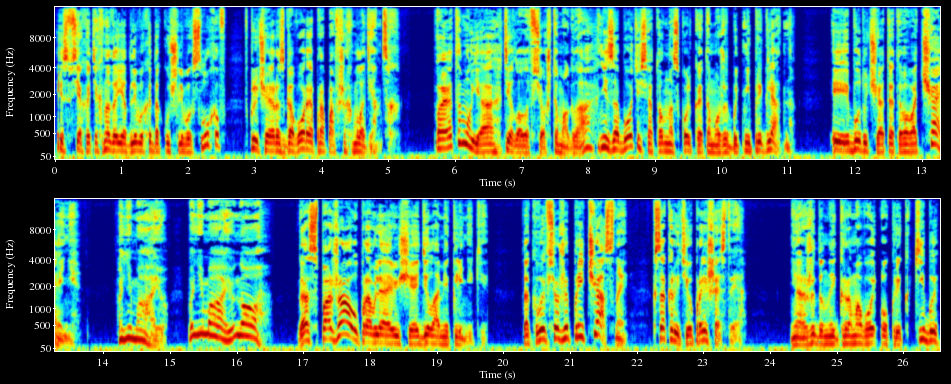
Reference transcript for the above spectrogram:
из всех этих надоедливых и докучливых слухов, включая разговоры о пропавших младенцах. Поэтому я делала все, что могла, не заботясь о том, насколько это может быть неприглядно. И, будучи от этого в отчаянии... «Понимаю, понимаю, но...» «Госпожа, управляющая делами клиники, так вы все же причастны к сокрытию происшествия». Неожиданный громовой окрик Кибы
